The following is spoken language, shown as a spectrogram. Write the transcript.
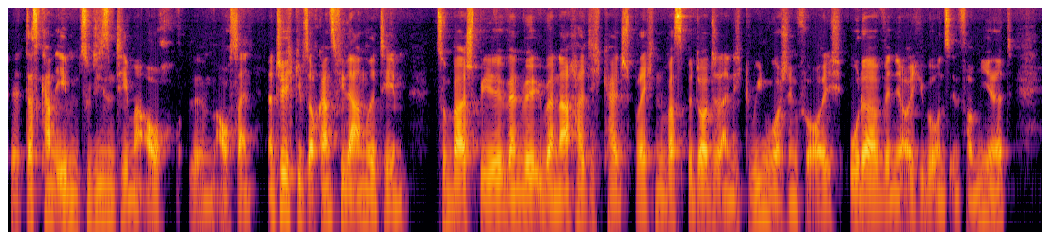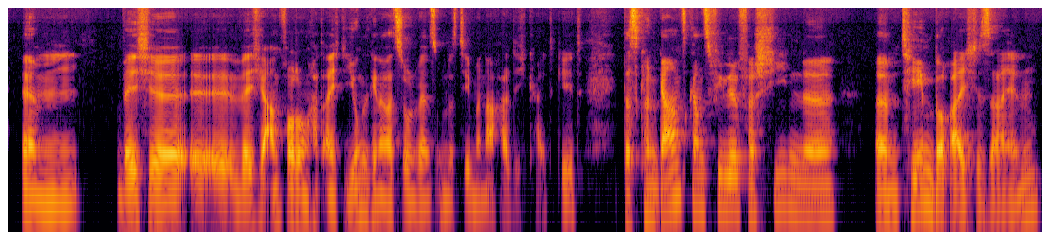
äh, das kann eben zu diesem Thema auch, ähm, auch sein. Natürlich gibt es auch ganz viele andere Themen. Zum Beispiel, wenn wir über Nachhaltigkeit sprechen, was bedeutet eigentlich Greenwashing für euch? Oder wenn ihr euch über uns informiert, ähm, welche, äh, welche Anforderungen hat eigentlich die junge Generation, wenn es um das Thema Nachhaltigkeit geht? Das können ganz, ganz viele verschiedene ähm, Themenbereiche sein.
